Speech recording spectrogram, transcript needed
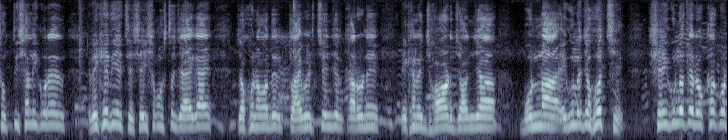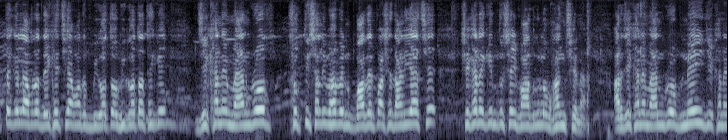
শক্তিশালী করে রেখে দিয়েছে, সেই সমস্ত জায়গায় যখন আমাদের ক্লাইমেট চেঞ্জের কারণে এখানে ঝড়, জঞ্জা, বন্যা এগুলো যে হচ্ছে, সেইগুলোকে রক্ষা করতে গেলে আমরা দেখেছি আমাদের বিগত অভিজ্ঞতা থেকে, যেখানে ম্যানগ্রোভ শক্তিশালীভাবে বাঁধের পাশে দাঁড়িয়ে আছে, সেখানে কিন্তু সেই বাঁধগুলো ভাঙছে না। আর যেখানে ম্যানগ্রোভ নেই, যেখানে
